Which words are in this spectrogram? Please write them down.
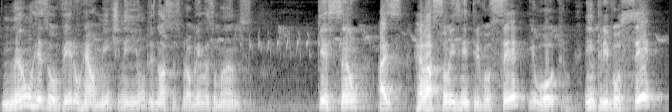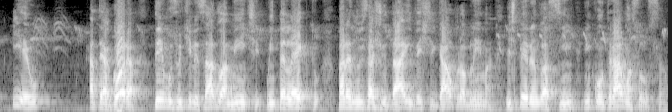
não resolveram realmente nenhum dos nossos problemas humanos, que são as relações entre você e o outro, entre você e eu. Até agora, temos utilizado a mente, o intelecto, para nos ajudar a investigar o problema, esperando assim encontrar uma solução.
